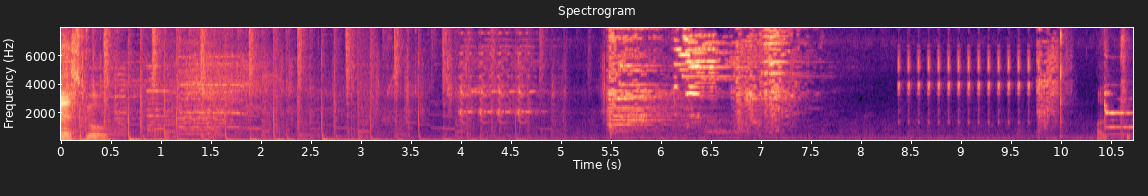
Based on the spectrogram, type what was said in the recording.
Let's go. Okay,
